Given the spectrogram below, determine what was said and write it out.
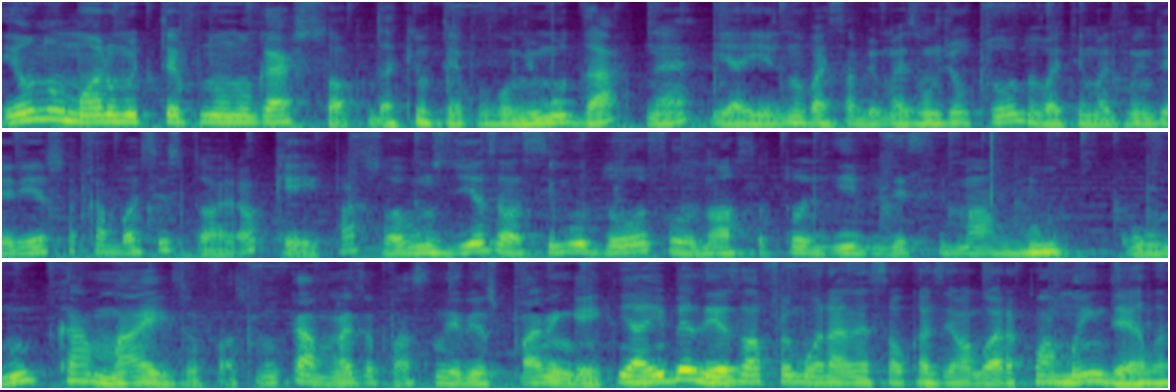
eu não moro muito tempo num lugar só. Daqui um tempo eu vou me mudar, né? E aí ele não vai saber mais onde eu tô, não vai ter mais meu endereço. Acabou essa história. Ok, passou alguns dias, ela se mudou, falou: nossa, tô livre desse maluco. Nunca mais eu faço, nunca mais eu passo endereço para ninguém. E aí, beleza, ela foi morar nessa ocasião agora com a mãe dela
